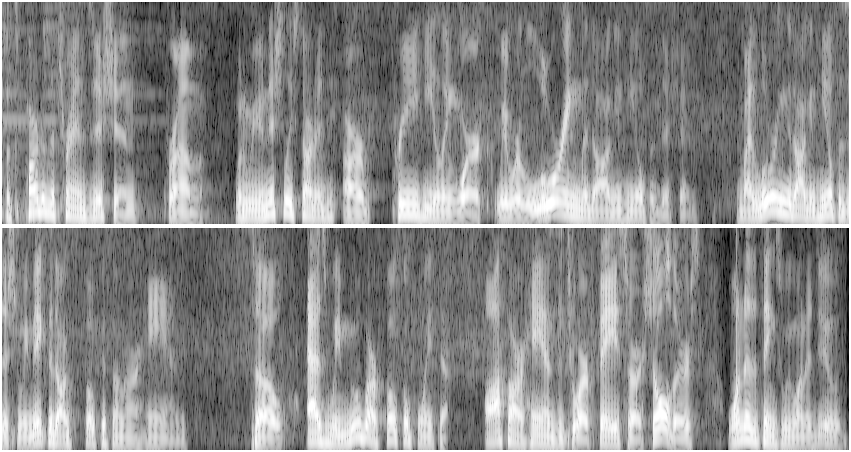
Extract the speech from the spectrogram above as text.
So it's part of the transition from when we initially started our pre-heeling work, we were luring the dog in heel position. And by luring the dog in heel position, we make the dog focus on our hands. So as we move our focal point to off our hands into our face or our shoulders, one of the things we want to do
